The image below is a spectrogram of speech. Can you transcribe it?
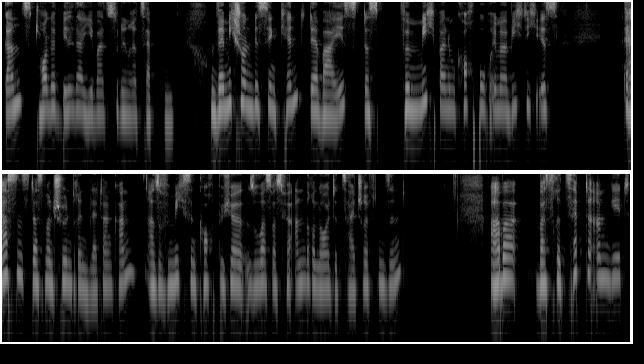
ganz tolle Bilder jeweils zu den Rezepten. Und wer mich schon ein bisschen kennt, der weiß, dass für mich bei einem Kochbuch immer wichtig ist, Erstens, dass man schön drin blättern kann. Also für mich sind Kochbücher sowas, was für andere Leute Zeitschriften sind. Aber was Rezepte angeht,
